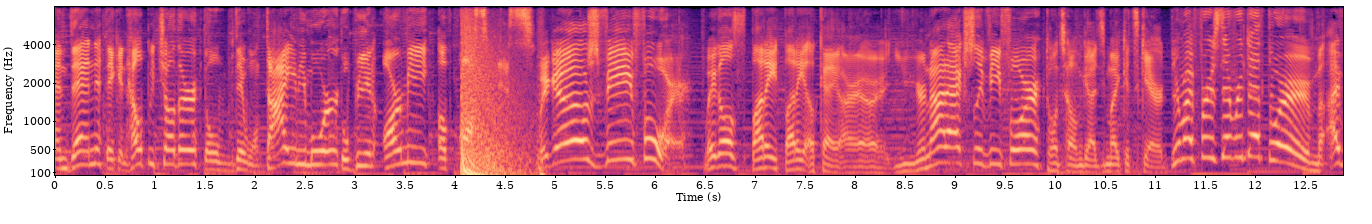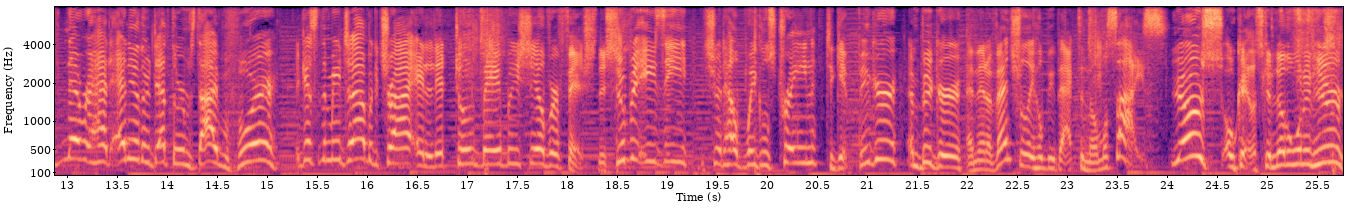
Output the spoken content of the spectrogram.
and then they can help each other, They'll, they won't die anymore, they'll be an army of awesomeness. Wiggles V4. Wiggles, buddy, buddy, okay, all right, all right. You- You're not actually V4. Don't tell him guys, you might get scared. You're my first ever death worm. I've never had any other death worms die before. I guess in the meantime, we could try a little baby silverfish. They're super easy. It should help Wiggles train to get bigger and bigger, and then eventually he'll be back to normal size. Yes! Okay, let's get another one in here.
